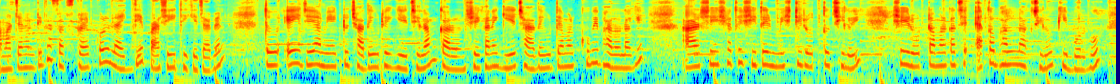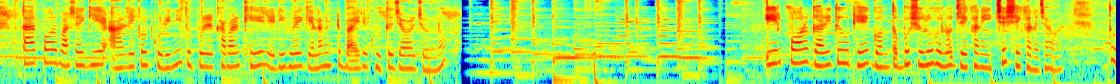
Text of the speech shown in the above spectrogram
আমার চ্যানেলটিতে সাবস্ক্রাইব করে লাইক দিয়ে পাশেই থেকে যাবেন। তো এই যে আমি একটু ছাদে উঠে গিয়েছিলাম, কারণ সেখানে গিয়ে ছাদে উঠতে আমার খুবই ভালো লাগে। আর সেই সাথে শীতের মিষ্টি রোদ তো ছিলই, সেই রোদটা আমার কাছে এত ভালো লাগছিল, কি বলব? তারপর বাসায় গিয়ে আর রেকর্ড করিনি, দুপুরের খাবার খেয়ে রেডি হয়ে গেলাম একটু বাইরে ঘুরতে যাওয়ার জন্য। এরপর গাড়িতে উঠে গন্তব্য শুরু হলো যেখানে ইচ্ছে সেখানে যাওয়ার। তো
